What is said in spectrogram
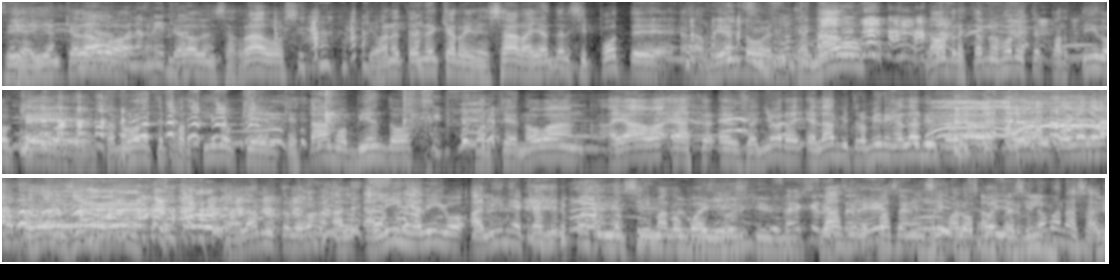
sí, ahí han quedado, han quedado encerrados. Que van a tener que regresar. Allá anda el cipote arriando el ganado. No, hombre, está mejor este partido que está mejor este partido que el que estábamos viendo, porque no van allá va hasta el señor, el árbitro, miren al árbitro, allá, al árbitro ya le van a pasar encima. ¿eh? Al árbitro le van a, a línea, digo, a línea casi le pasan encima a los bueyes. Casi le pasan encima a los bueyes. Si no van a salir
